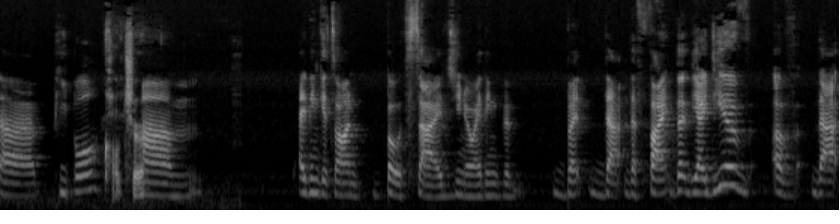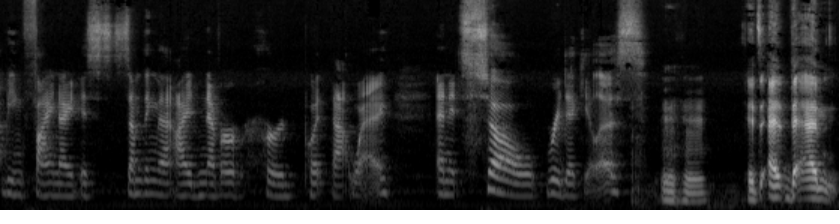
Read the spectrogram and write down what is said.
uh, people culture um I think it's on both sides. You know, I think that, but that the fi- the, the idea of of that being finite is something that I'd never heard put that way, and it's so ridiculous. Mm-hmm. It's and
